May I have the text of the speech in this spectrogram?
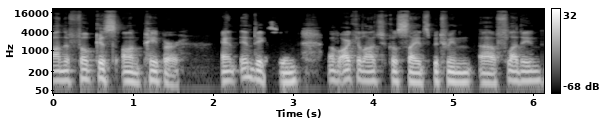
on the focus on paper and indexing of archaeological sites between uh, flooding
